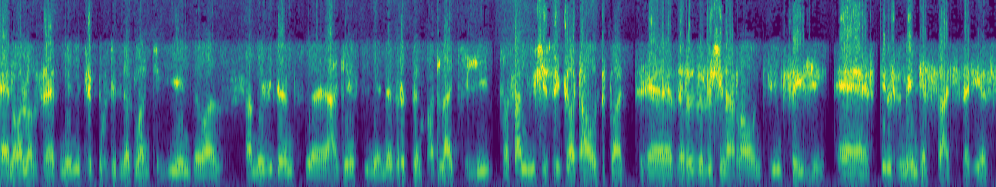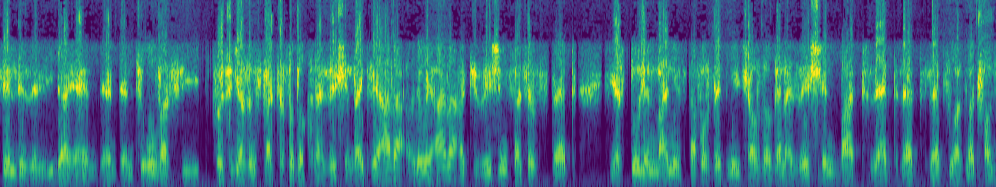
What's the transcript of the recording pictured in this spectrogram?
and all of that. Many people did not want to be in. There was some evidence uh, against him and everything, but luckily, for some issues, he got out. But uh, the resolution around him failing uh, still remained as such that he has failed as a leader and, and, and to oversee procedures and structures of the organization. Right? There, other, there were other accusations such as that he has stolen money and stuff of that nature of the organization, but that that that was not found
